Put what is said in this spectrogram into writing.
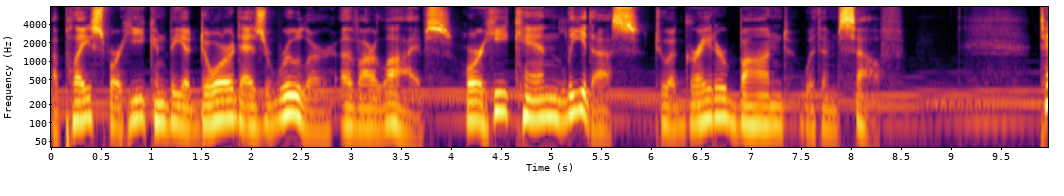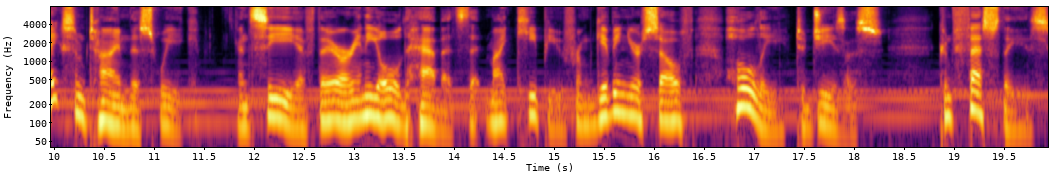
a place where He can be adored as ruler of our lives, where He can lead us to a greater bond with Himself. Take some time this week and see if there are any old habits that might keep you from giving yourself wholly to Jesus. Confess these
